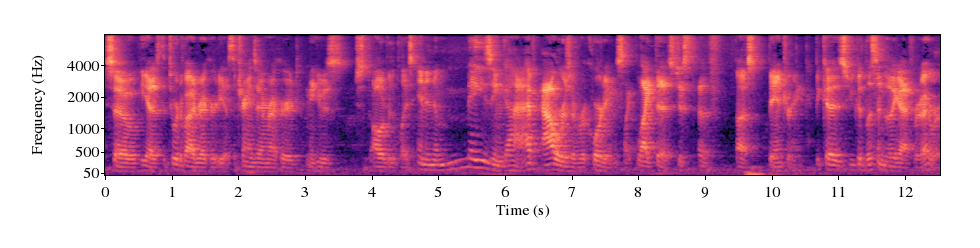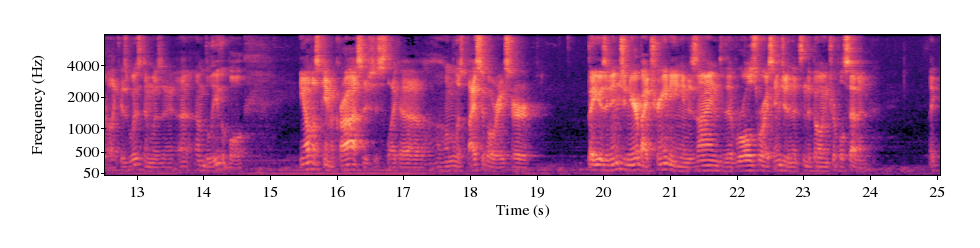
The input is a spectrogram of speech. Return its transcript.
So he has the Tour Divide record, he has the Trans Am record. I mean, he was just all over the place, and an amazing guy. I have hours of recordings like like this, just of us bantering, because you could listen to the guy forever. Like his wisdom was uh, unbelievable. He almost came across as just like a homeless bicycle racer, but he was an engineer by training and designed the Rolls Royce engine that's in the Boeing triple seven. Like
